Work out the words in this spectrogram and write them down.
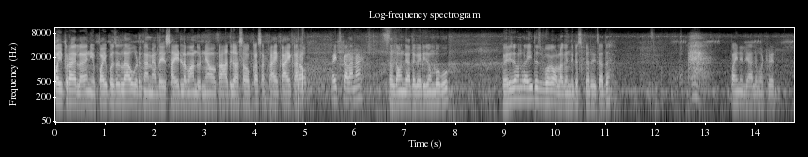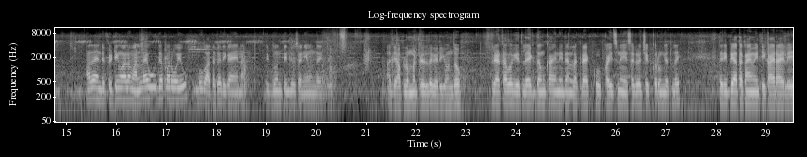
पाईप राहिला आणि पाईपच पाईपचं अवघड काम आहे. आता हे साईडला बांधून न्यावं का हात घासावं कसा काय काय करावं काहीच कळा ना चल जाऊन द्या आता घरी जाऊन बघू. घरी जाऊन काही इथंच बघावं लागेल ते कसं करायचं आता. फायनली आलं मटेरियल. आता आहे ते फिटिंगवाला म्हणलाय उद्या परवा येऊ. बघू आता कधी काय येणार. एक दोन तीन दिवसांनी येऊन जाईल ते. आधी आपलं मटेरियल तर घरी घेऊन जाऊ. फ्लॅटा बघितलं एकदम काय नाही त्यांना क्रॅक खूप काहीच नाही सगळं चेक करून घेतलंय. तरी बी आता काय माहिती काय राहिले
